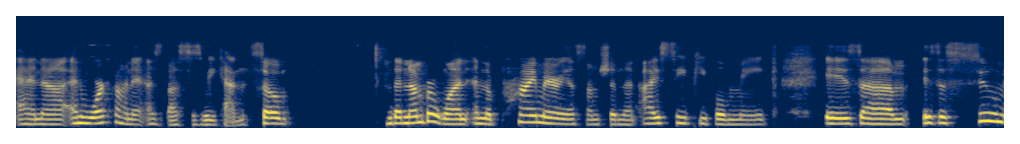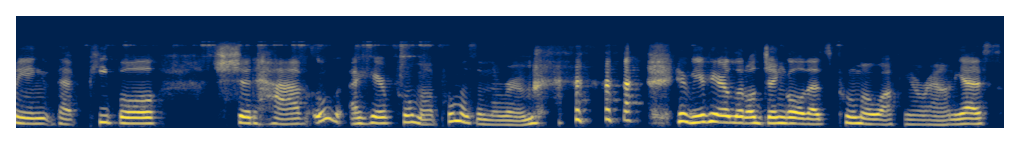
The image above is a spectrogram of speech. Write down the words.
and uh, and work on it as best as we can. So the number one and the primary assumption that I see people make is um, is assuming that people should have. Oh, I hear Puma. Puma's in the room. if you hear a little jingle, that's Puma walking around. Yes,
